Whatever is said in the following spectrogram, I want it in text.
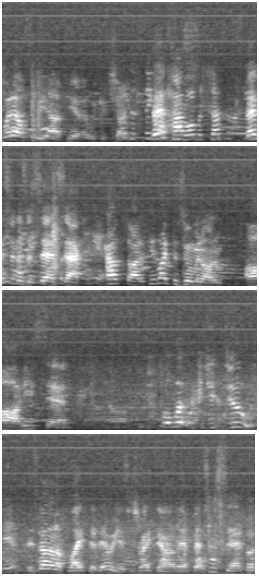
What else do we have here that we could show you? This thing got hot all of a sudden. Benson is a sad sack. Outside, if you'd like to zoom in on him. Oh, he's sad. Well, what, what could you do? There's not enough light there. There he is. He's right down there. Benson's sad, but,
